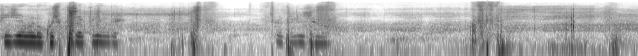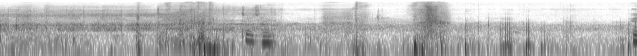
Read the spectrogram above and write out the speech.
BGM을 넣고 싶어서 뿐인데 잘 들리시나? 짜잔. 에?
